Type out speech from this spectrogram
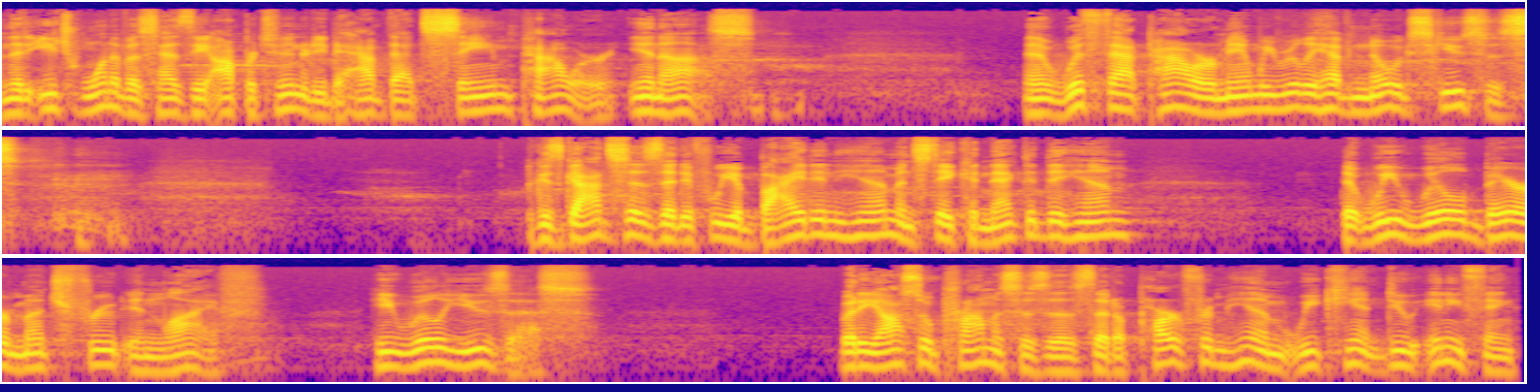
And that each one of us has the opportunity to have that same power in us. And with that power, man, we really have no excuses. because God says that if we abide in Him and stay connected to Him, that we will bear much fruit in life. He will use us. But He also promises us that apart from Him, we can't do anything.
